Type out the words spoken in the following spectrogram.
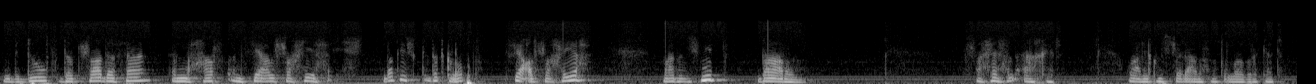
Je bedoelt dat sadafa een harf, een fi'al sahih is. Dat, is, dat klopt. Fi'al sahih. Maar dat is niet daarom. Sahih al-akhir. Wa alaikum salam wa rahmatullahi wa barakatuh.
